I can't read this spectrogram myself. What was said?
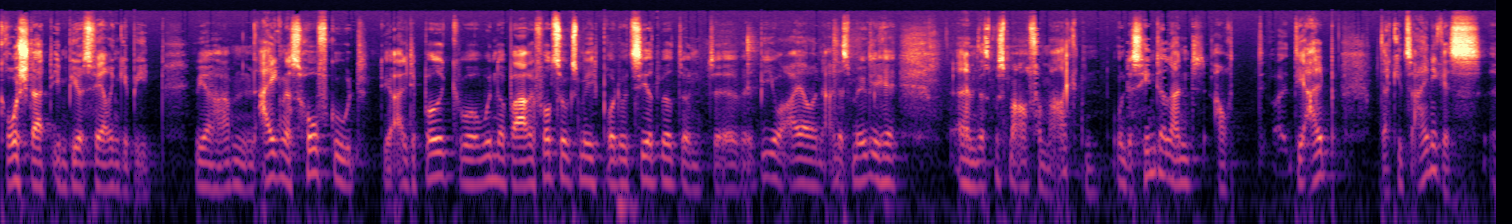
Großstadt im Biosphärengebiet. Wir haben ein eigenes Hofgut, die alte Burg, wo wunderbare Vorzugsmilch produziert wird und äh, Bio-Eier und alles Mögliche. Ähm, das muss man auch vermarkten. Und das Hinterland, auch die Alp, da gibt es einiges äh,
